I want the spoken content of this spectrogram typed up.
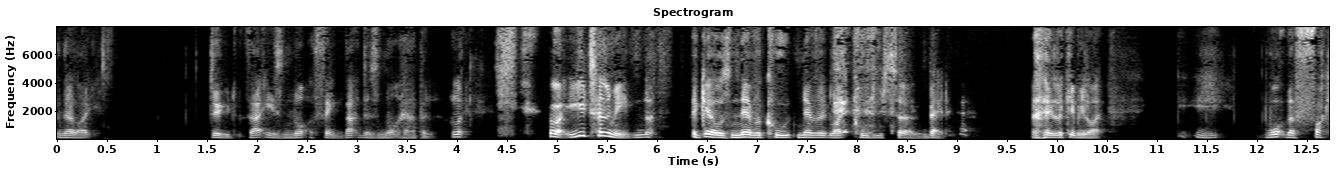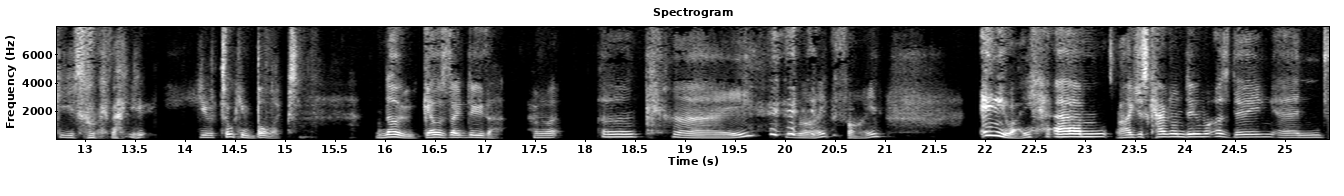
and they're like, dude, that is not a thing. That does not happen. Like, all right, are you telling me no, a girl's never called, never like called you sir in bed? they look at me like, what the fuck are you talking about? You, you're talking bollocks. No, girls don't do that. I'm like, okay, right, fine. Anyway, um, I just carried on doing what I was doing, and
